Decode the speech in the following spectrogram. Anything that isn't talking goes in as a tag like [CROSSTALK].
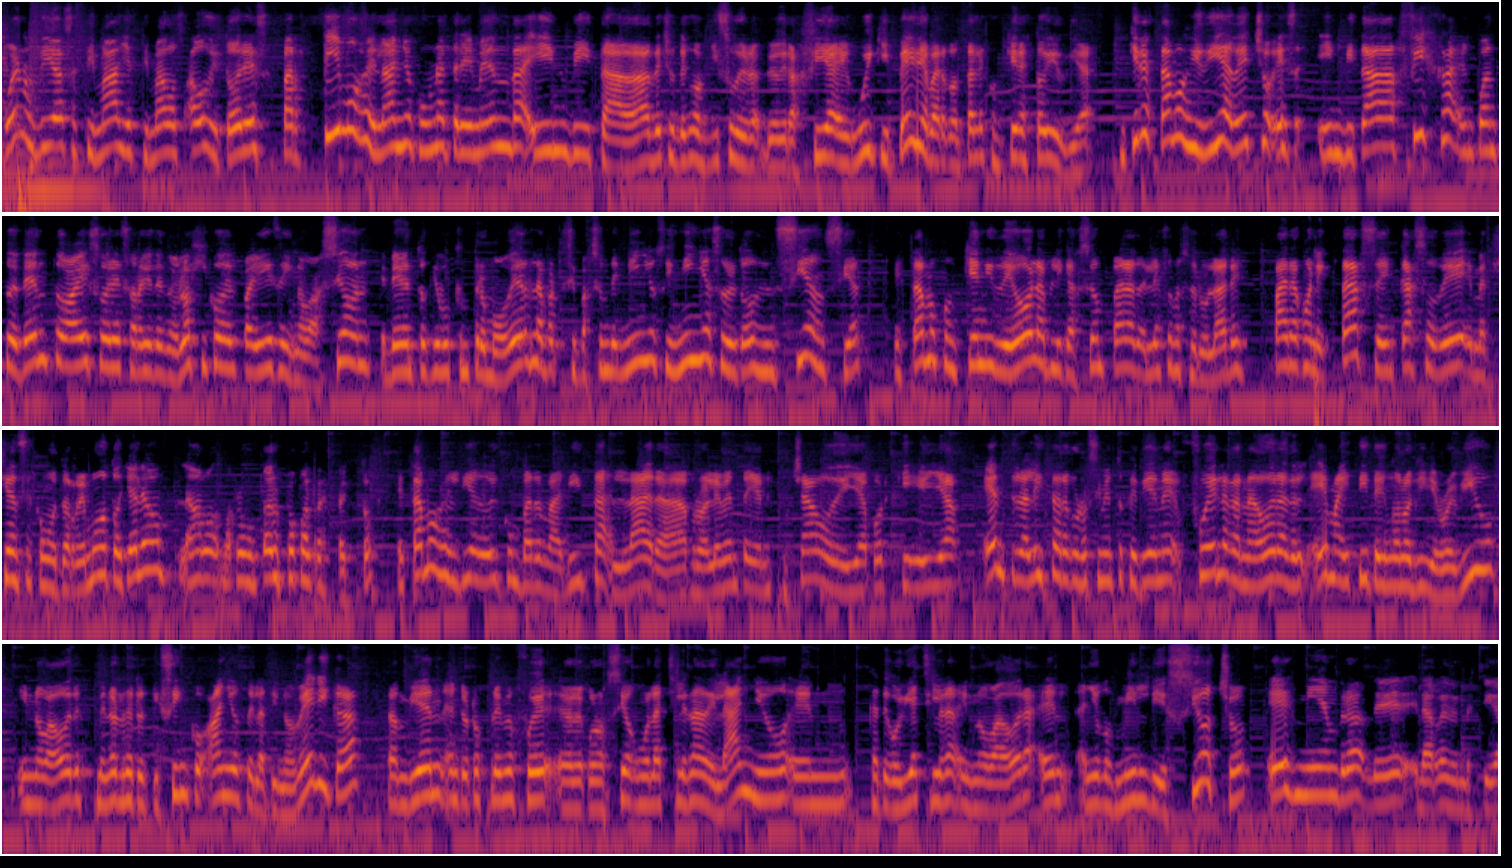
Buenos días, estimadas y estimados auditores. Partimos el año con una tremenda invitada. De hecho, tengo aquí su biografía en Wikipedia para contarles con quién estoy hoy día. Quién estamos hoy día, de hecho, es invitada fija en cuanto a eventos hay sobre desarrollo tecnológico del país e innovación, eventos que busquen promover la participación de niños y niñas, sobre todo en ciencia, Estamos con quien ideó la aplicación para teléfonos celulares para conectarse en caso de emergencias como terremotos. Ya le vamos, a preguntar un poco al respecto. Estamos el día de hoy con Barbarita Lara. Probablemente hayan escuchado de ella porque ella, entre la lista de reconocimientos que tiene, fue la ganadora del MIT Technology Review, innovadores menores de 35 años de Latinoamérica. También, entre otros premios, fue eh, reconocida como la chilena del año en categoría chilena innovadora en el año 2018. Es miembro de la red de investigación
